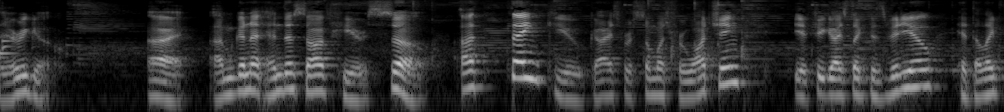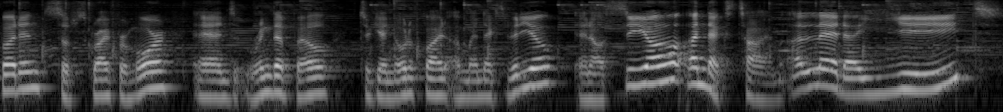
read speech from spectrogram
there we go. Alright, I'm gonna end this off here. So, uh, thank you guys for so much for watching. If you guys like this video, hit the like button, subscribe for more, and ring that bell to get notified of my next video. And I'll see y'all next time. Later, yeet.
